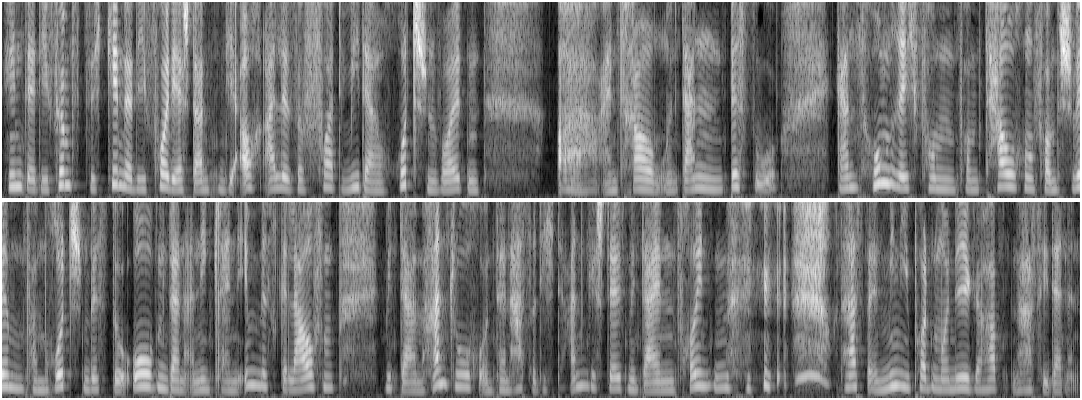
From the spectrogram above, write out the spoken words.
hinter die 50 Kinder, die vor dir standen, die auch alle sofort wieder rutschen wollten oh, ein Traum. Und dann bist du ganz hungrig vom, vom Tauchen, vom Schwimmen, vom Rutschen, bist du oben dann an den kleinen Imbiss gelaufen mit deinem Handtuch und dann hast du dich da angestellt mit deinen Freunden und hast dein Mini-Portemonnaie gehabt und hast dir dann ein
